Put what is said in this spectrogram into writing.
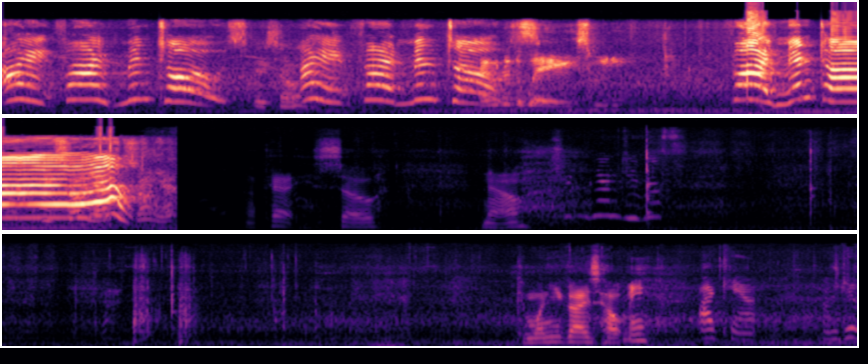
I ate five Mentos. Okay, so I ate five Mentos. out of the way, sweetie. Five Okay, Mentos. Sonja, Sonja. Okay, so now can one of you guys help me? I can't. I'm doing.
